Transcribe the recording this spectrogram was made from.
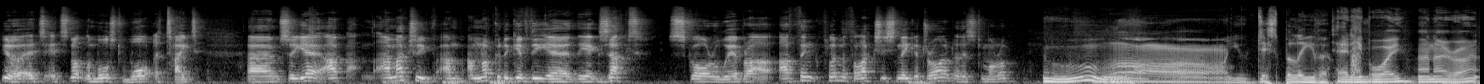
you know, it's it's not the most watertight. Um, so yeah, I, I'm actually I'm, I'm not going to give the uh, the exact score away, but I, I think Plymouth will actually sneak a draw out of this tomorrow. Oh, you disbeliever. Teddy boy. I know, right?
